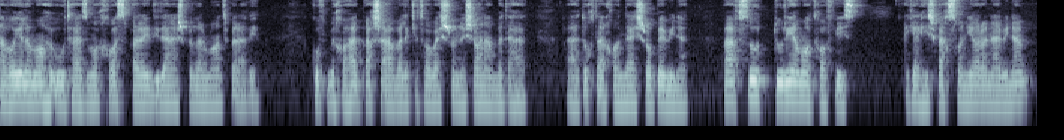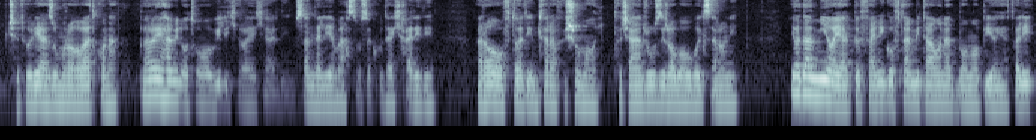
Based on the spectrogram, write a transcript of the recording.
اوایل ماه اوت از ما خواست برای دیدنش به ورمانت برویم. گفت می‌خواهد بخش اول کتابش را نشانم بدهد و دختر خاندهش را ببیند و افسود دوری ما کافی است. اگر هیچ وقت سونیا را نبینم چطوری از او مراقبت کنم؟ برای همین اتومبیلی کرایه کردیم. صندلی مخصوص کودک خریدیم. راه افتادیم طرف شمال تا چند روزی را با او بگذرانیم. یادم میآید به فنی گفتم می‌تواند با ما بیاید ولی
